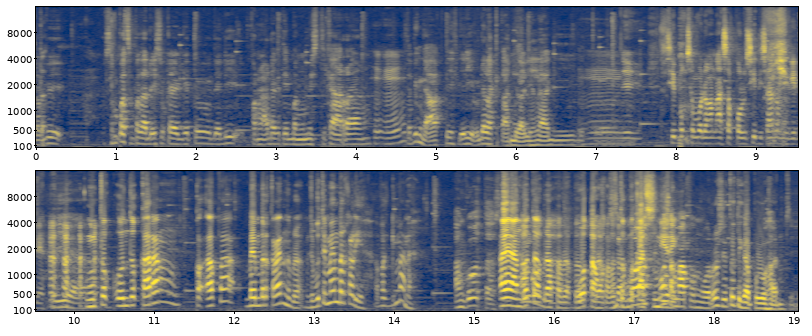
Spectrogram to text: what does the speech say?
tapi sempat sempat ada isu kayak gitu jadi pernah ada ketimbang ngemis Cikarang Mm-mm. tapi nggak aktif jadi udahlah kita ambil alih lagi gitu. Hmm, jadi sibuk semua dengan asap polusi di sana mungkin ya. iya Untuk untuk Karang kok apa member kalian berapa? Sebutnya member kali ya? Apa gimana? anggota sih. Eh anggota, Anggota. berapa berapa? Wota, berapa? wota. Untuk semua, bekas semua sendiri sama pengurus itu 30-an sih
